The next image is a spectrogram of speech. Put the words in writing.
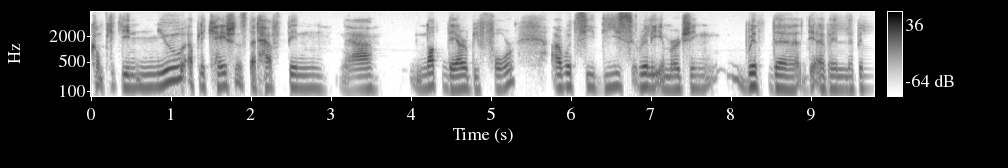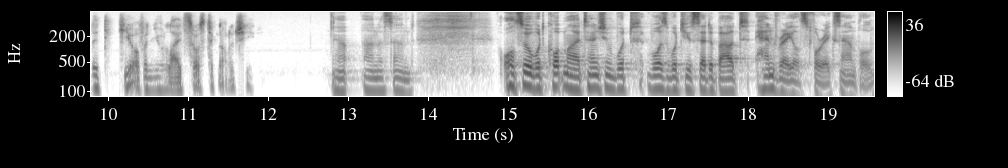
completely new applications that have been, yeah, not there before. I would see these really emerging with the the availability of a new light source technology. Yeah, I understand. Also, what caught my attention what, was what you said about handrails, for example.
